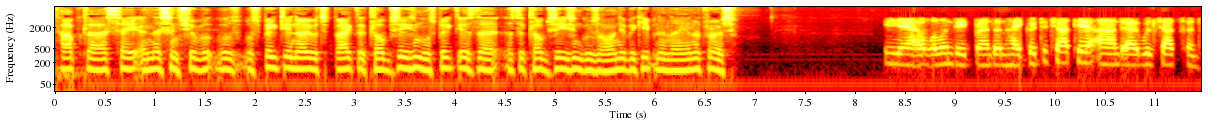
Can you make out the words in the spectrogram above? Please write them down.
top class. Say, and listen, sure, we'll, we'll, we'll, speak to you now. It's back to the club season. We'll speak to you as the as the club season goes on. You'll be keeping an eye on it for us. Yeah, well, indeed, Brendan. Hi, good to chat to you, and uh, we'll chat soon.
